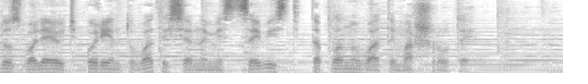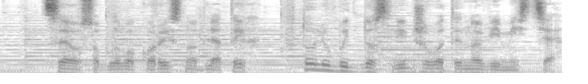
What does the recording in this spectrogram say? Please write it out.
дозволяють орієнтуватися на місцевість та планувати маршрути. Це особливо корисно для тих, хто любить досліджувати нові місця.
